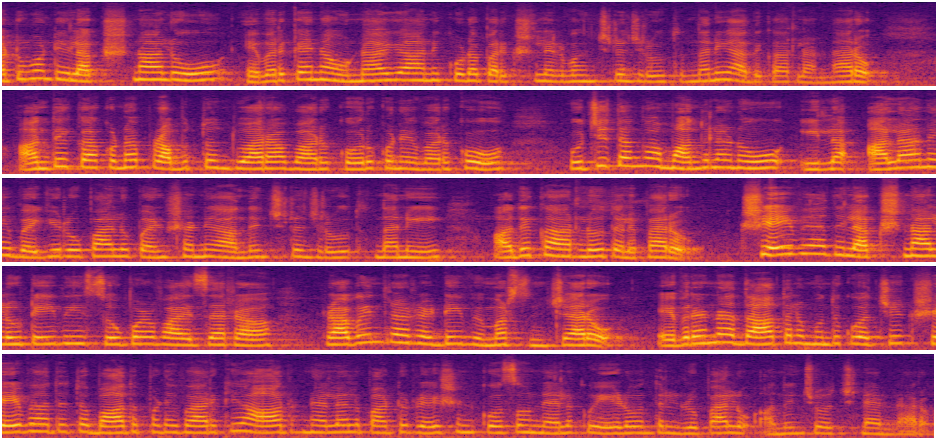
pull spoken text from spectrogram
అటువంటి లక్షణాలు ఎవరికైనా ఉన్నాయా అని కూడా పరీక్షలు నిర్వహించడం జరుగుతుందని అధికారులు అన్నారు. అంతేకాకుండా ప్రభుత్వం ద్వారా వారు కోరుకునే వరకు ఉచితంగా మందులను ఇలా అలానే వెయ్యి రూపాయలు పెన్షన్ని అందించడం జరుగుతుందని అధికారులు తెలిపారు. క్షయవ్యాధి లక్షణాలు టీవీ సూపర్వైజర్ రవీంద్రారెడ్డి విమర్శించారు. ఎవరైనా దాతల ముందుకు వచ్చి క్షయవ్యాధితో బాధపడే వారికి ఆరు నెలల పాటు రేషన్ కోసం నెలకు ఏడు వందల రూపాయలు అందించవచ్చునన్నారు.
